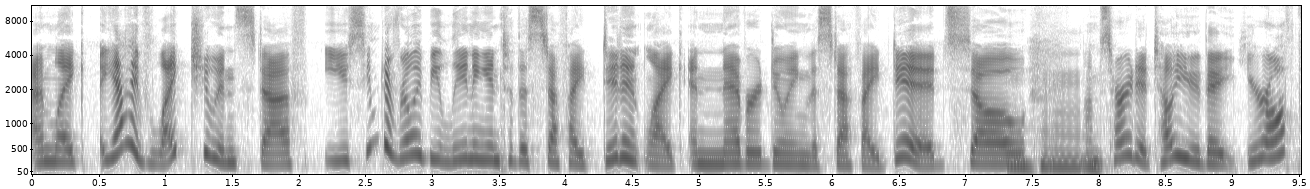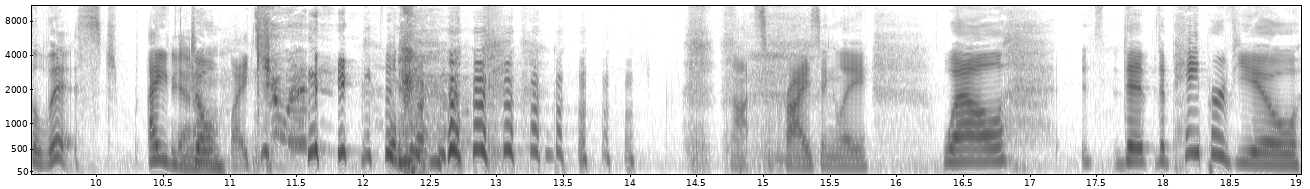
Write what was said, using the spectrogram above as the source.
I'm like, yeah, I've liked you and stuff. You seem to really be leaning into the stuff I didn't like and never doing the stuff I did. So Mm-hmm. I'm sorry to tell you that you're off the list. I Yeah. don't like you anymore. Not surprisingly. Well, the the pay per view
